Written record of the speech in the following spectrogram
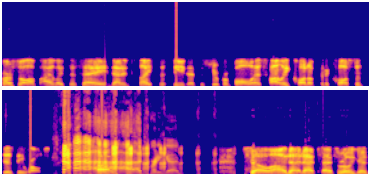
First off, I like to say that it's nice to see that the Super Bowl has finally caught up to the cost of Disney World. That's pretty good. So uh, that that's that's really good.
